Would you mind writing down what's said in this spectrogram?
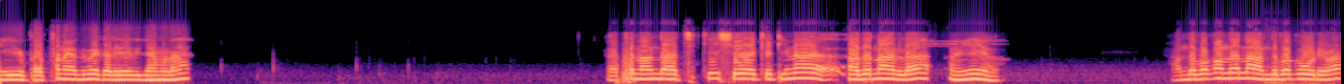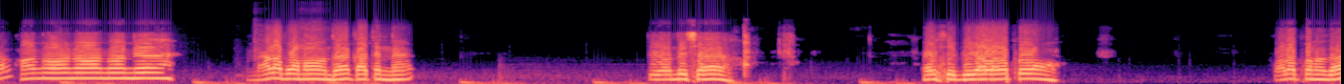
இது வெப்பன் எதுவுமே கிடையாது கேமில் வெப்பன் வந்து அச்சுக்கு ஷிவா கேட்டிங்கன்னா அதெல்லாம் இல்லை. ஐயோ அந்த பக்கம் தானே அந்த பக்கம் ஓடிவேன் வாங்க வாங்க வாங்க வாங்க. மேலே போனோம் அந்த காத்துனேன் இப்படி வந்துச்சா? கைஸ் இப்படி அழகா அப்புறம் ஃபாலோ பண்ணதா?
